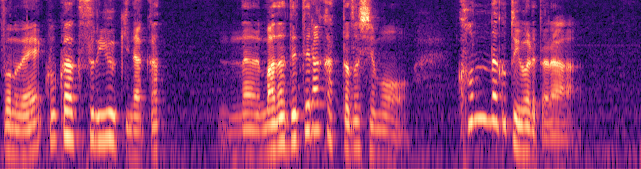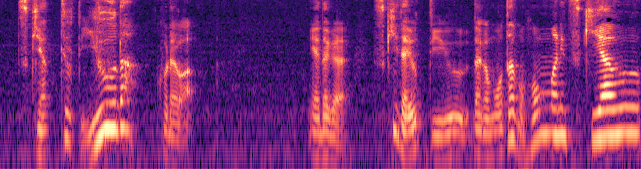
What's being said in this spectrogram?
そのね告白する勇気なかなまだ出てなかったとしてもこんなこと言われたら付き合ってよって言うなこれは。いやだから好きだよっていうだからもう多分ほんまに付き合う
